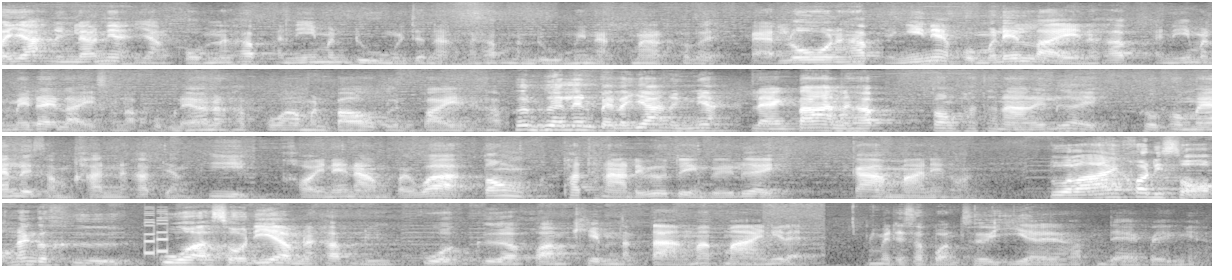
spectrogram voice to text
ระยะหนึ่งแล้วเนี่ยอย่างผมนะครับอันนี้มันดูเหมือนจะหนักนะครับมันดูไม่หนักมากเท่าไหร่8โลนะครับอย่างนี้เนี่ยผมมาเล่นไหลนะครับอันนี้มันไม่ได้ไหล่สำหรับผมแล้วนะครับเพราะว่ามันเบาเกินไปนะครับเพื่อนๆเล่นไประยะหนึ่งเนี่ยแรงต้านนะครับต้องพัฒนาเรื่อยๆ performance เลยสำคัญนะครับอย่างที่คอยแนะนำไปว่าต้องพัฒนาเลเวลตัวเองไปเรื่อยๆกล้ามมาแน่นอนตัวร้ายข้อที่ 2 นั่นก็คือกลัวโซเดียมนะครับหรือกลัวเกลือความเค็มต่างๆ มากมายนี่แหละ ไม่ได้สปอนเซอร์เฮียเลยนะครับ แดกไปอย่างเงี้ย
